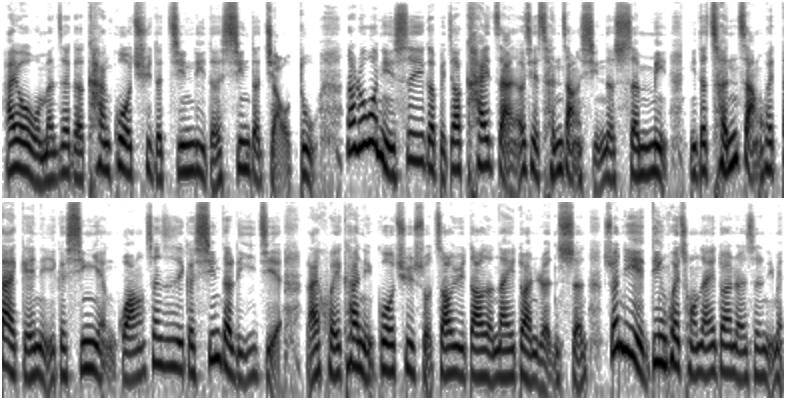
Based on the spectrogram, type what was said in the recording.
还有我们这个看过去的经历的新的角度。那如果你是一个比较开展而且成长型的生命，你的成长会带给你一个新眼光，甚至是一个新的理解，来回看你过去所遭遇到的那一段人生，所以你一定会从那一段人生里面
